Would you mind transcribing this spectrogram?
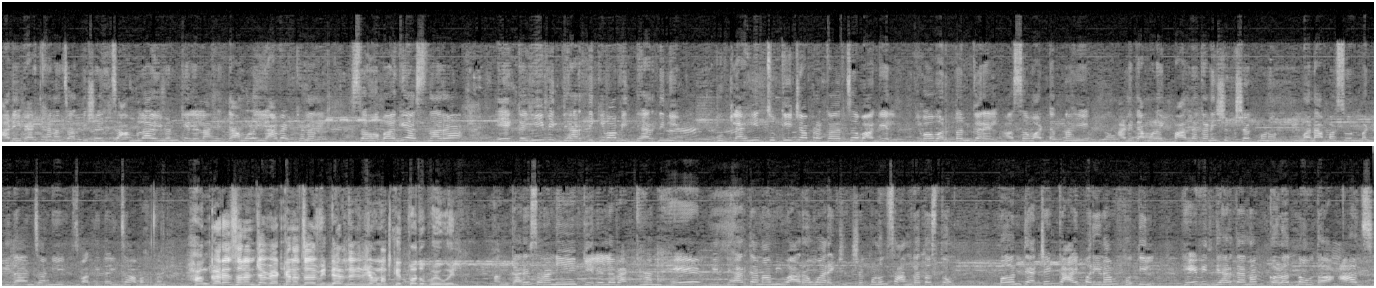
आणि व्याख्यानाचं अतिशय चांगलं आयोजन केलेलं आहे. त्यामुळे या व्याख्यानात सहभागी असणारा एकही विद्यार्थी किंवा विद्यार्थिनी कुठल्याही चुकीच्या प्रकारचं वागेल किंवा वर्तन करेल असं वाटत नाही आणि त्यामुळे एक पालक आणि शिक्षक म्हणून मी मनापासून बंटीदांचा आणि स्वातीताईंचा आभार मानते. हंकारे सरांच्या व्याख्यानाचा विद्यार्थ्यांच्या जीवनात कितपत उपयोग होईल? अंकारे सरांनी केलेलं व्याख्यान हे विद्यार्थ्यांना मी वारंवार एक शिक्षक म्हणून सांगत असतो. पण त्याचे काय परिणाम होतील हे विद्यार्थ्यांना कळत नव्हतं. आज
